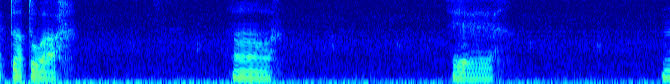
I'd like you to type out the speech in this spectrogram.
ー、っとあとはあーえー、うーん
